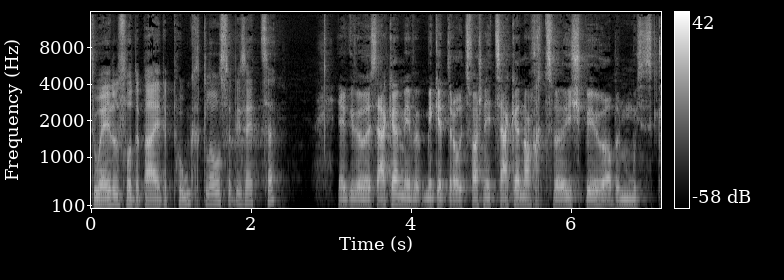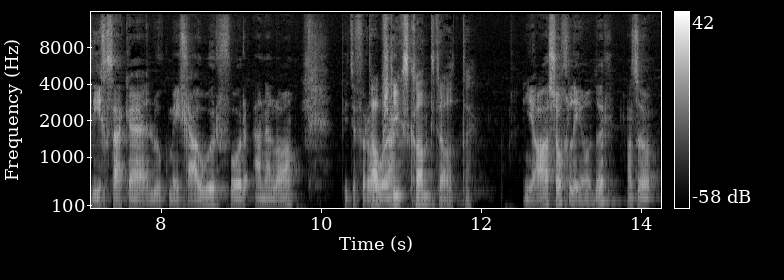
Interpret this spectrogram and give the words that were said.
Duell von den beiden Punktlosen besetzen. Ja, ich würde sagen, mir, mir getraut es fast nicht sagen nach zwei Spielen, aber man muss es gleich sagen, schau mich Auer vor NLA bei den Die Frauen. Abstiegskandidaten. Ja, schon ein bisschen, oder? Also,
